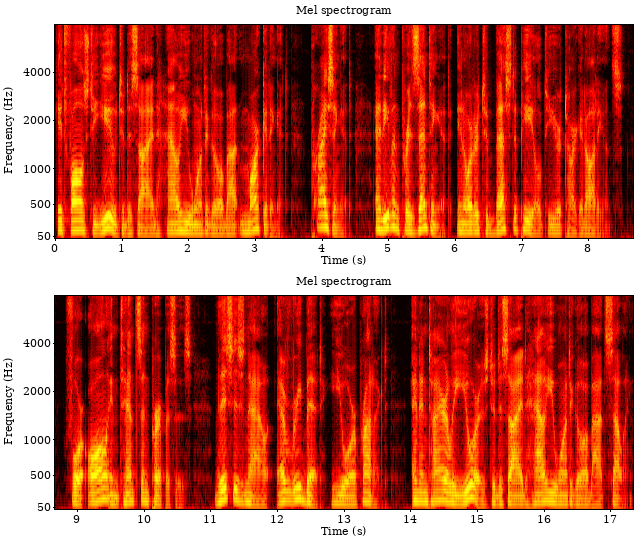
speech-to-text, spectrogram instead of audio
it falls to you to decide how you want to go about marketing it, pricing it, and even presenting it in order to best appeal to your target audience. For all intents and purposes, this is now every bit your product, and entirely yours to decide how you want to go about selling.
